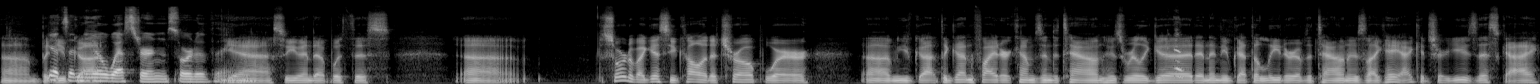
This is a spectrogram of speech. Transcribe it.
Um but yeah, it's a you've got neo Western sort of thing. Yeah, so you end up with this uh sort of, I guess you'd call it a trope where um, you've got the gunfighter comes into town who's really good, and then you've got the leader of the town who's like, "Hey, I could sure use this guy,"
